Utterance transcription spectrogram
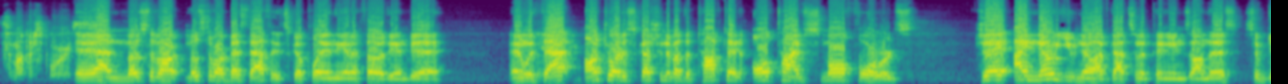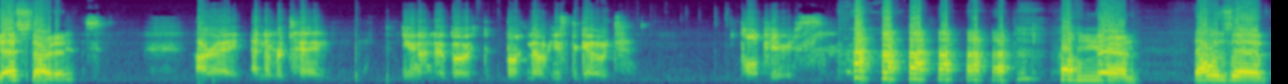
some other sports. Yeah, and most of our most of our best athletes go play in the NFL or the NBA. And with that, on to our discussion about the top ten all-time small forwards. Jay, I know you know I've got some opinions on this, so get us started. Yes. All right, at number ten, you and I know both both know he's the goat. Paul Pierce. oh man, that was a.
